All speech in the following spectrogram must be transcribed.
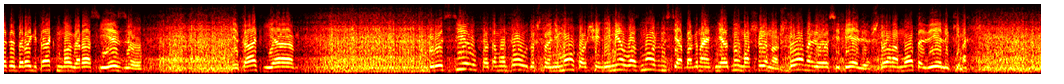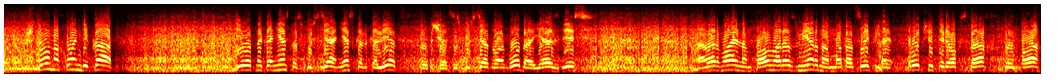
Этой дороге так много раз ездил. И так я грустил по тому поводу, что не мог вообще, не имел возможности обогнать ни одну машину. Что на велосипеде, что на мотовелике, что на Honda Cup. И вот наконец-то спустя несколько лет, получается спустя два года, я здесь на нормальном полноразмерном мотоцикле о 400 кубах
